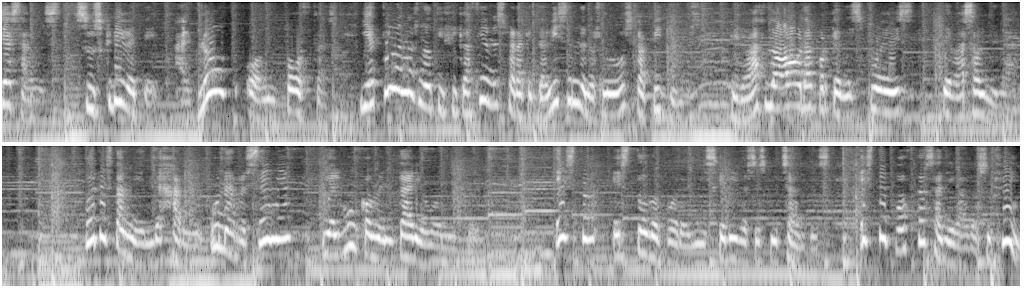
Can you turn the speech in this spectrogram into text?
Ya sabes, suscríbete al blog o a mi podcast y activa las notificaciones para que te avisen de los nuevos capítulos. Pero hazlo ahora porque después te vas a olvidar. Puedes también dejarme una reseña y algún comentario bonito. Esto es todo por hoy, mis queridos escuchantes. Este podcast ha llegado a su fin.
